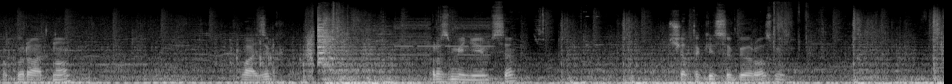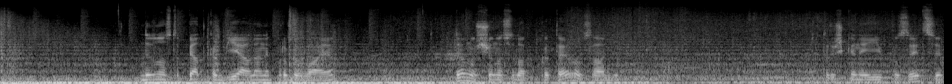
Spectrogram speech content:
Так, акуратно. Вазик. Розмінюємося. Ще такий собі розмін. 95-ка б'є, але не пробиває. Дивно, що вона сюди покатила взагалі. Трішки на її позиції.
